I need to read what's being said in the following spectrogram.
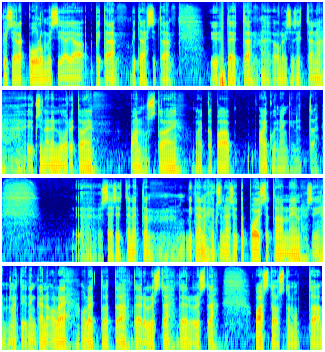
kysellä kuulumisia ja pitää, pitää sitä yhteyttä. Oli se sitten yksinäinen nuori tai vanhus tai vaikkapa aikuinenkin, että se sitten, että miten yksinäisyyttä poistetaan, niin siihen ei tietenkään ole, ole tuota, täydellistä, täydellistä vastausta, mutta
